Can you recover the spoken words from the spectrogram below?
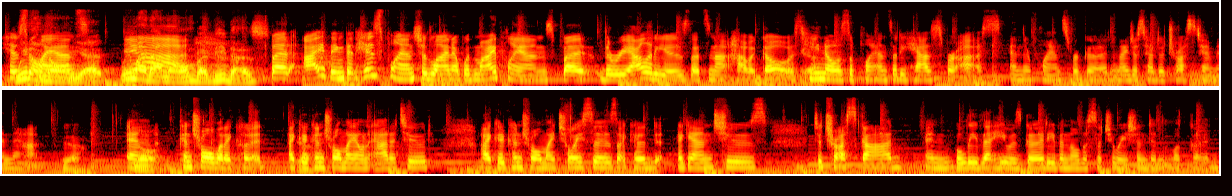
his plans. We don't plans. know him yet. We yeah, might not know him, but he does. But I think that his plans should line up with my plans. But the reality is that's not how it goes. Yeah. He knows the plans that he has for us, and they're plans for good. And I just had to trust him in that. Yeah. And no. control what I could. I could control my own attitude. I could control my choices. I could, again, choose to trust God and believe that He was good, even though the situation didn't look good.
